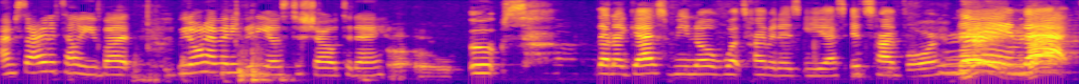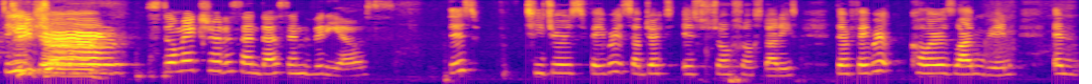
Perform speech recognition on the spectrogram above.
I'm sorry to tell you, but we don't have any videos to show today. Uh-oh. Oops. Then I guess we know what time it is, ES. It's time for Name That Teacher! Still make sure to send us in videos. This teacher's favorite subject is social studies. Their favorite color is lime green, and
